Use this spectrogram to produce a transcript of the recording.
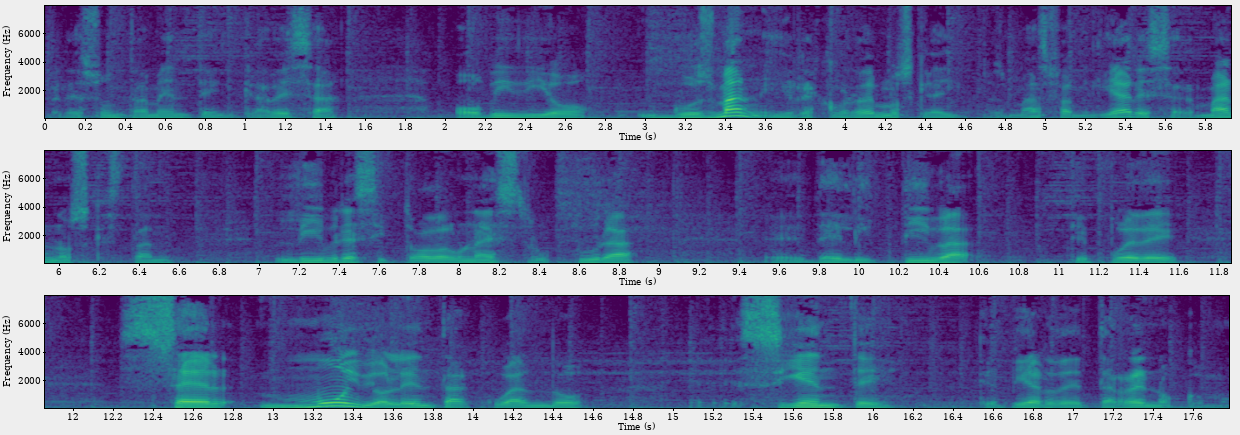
presuntamente encabeza Ovidio Guzmán. Y recordemos que hay pues, más familiares, hermanos que están libres y toda una estructura eh, delictiva que puede ser muy violenta cuando eh, siente que pierde terreno, como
